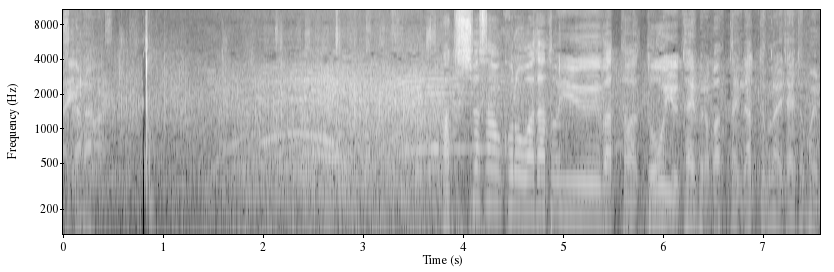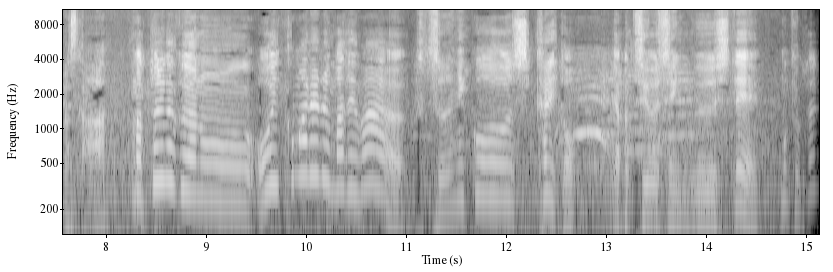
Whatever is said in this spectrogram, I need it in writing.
すから、松島さんはこの和田というバッターはどういうタイプのバッターになってもらいたいと思いますか？まあ、とにかくあの追い込まれるまでは普通にこうしっかりとやっぱ強いスイングしてもう極端に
